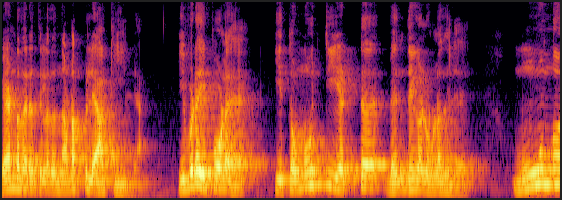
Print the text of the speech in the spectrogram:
വേണ്ട തരത്തിൽ അത് നടപ്പിലാക്കിയില്ല. ഇവിടെ ഇപ്പോൾ ഈ തൊണ്ണൂറ്റിയെട്ട് ബന്ധികൾ ഉള്ളതിൽ മൂന്ന്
